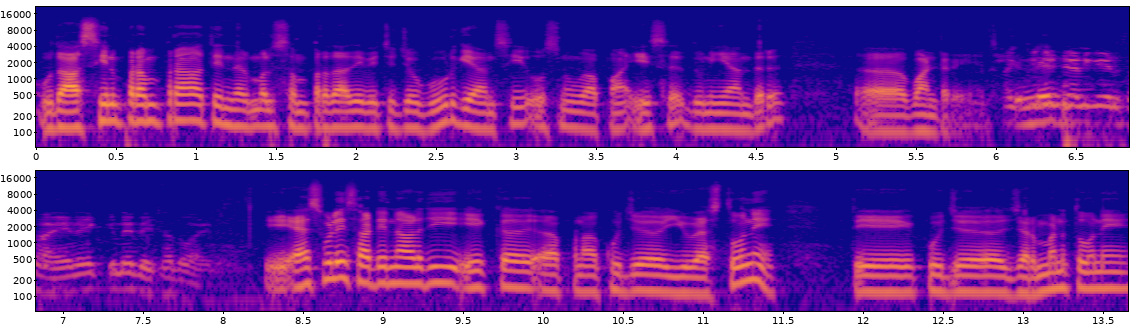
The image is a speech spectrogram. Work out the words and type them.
ਉਦਾਸੀਨ ਪਰੰਪਰਾ ਅਤੇ ਨਿਰਮਲ ਸੰਪਰਦਾ ਦੇ ਵਿੱਚ ਜੋ ਗੂੜ ਗਿਆਨ ਸੀ, ਉਸ ਨੂੰ ਆਪਾਂ ਇਸ ਦੁਨੀਆ ਅੰਦਰ ਅ, ਵੰਡ ਰਹੇ ਹਾਂ ਜੀ। ਕਿੰਨੇ ਡੈਲੀਗੇਟਸ ਆਏ ਨੇ? ਕਿੰਨੇ ਦੇਸ਼ਾਂ ਤੋਂ ਆਏ ਨੇ? ਇਹ ਇਸ ਵੇਲੇ ਸਾਡੇ ਨਾਲ ਜੀ ਇੱਕ ਆਪਣਾ ਕੁਝ ਯੂਐਸ ਤੋਂ ਨੇ ਤੇ ਕੁਝ ਜਰਮਨ ਤੋਂ ਨੇ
